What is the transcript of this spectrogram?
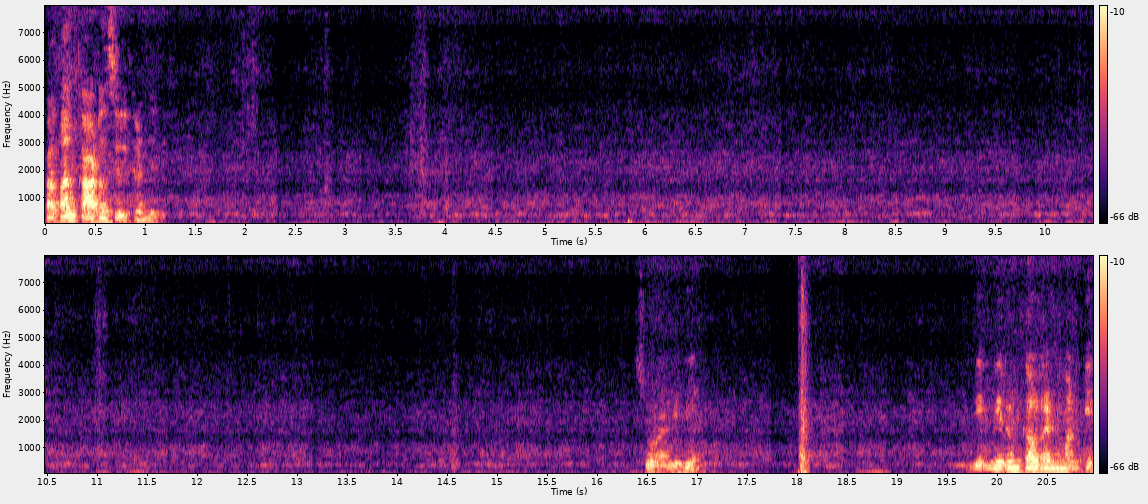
కథాన్ కాటన్ సిల్క్ అండి ఇది. చూడండి ఇది. ఇది మెరూన్ కలర్ అండి మనకి.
